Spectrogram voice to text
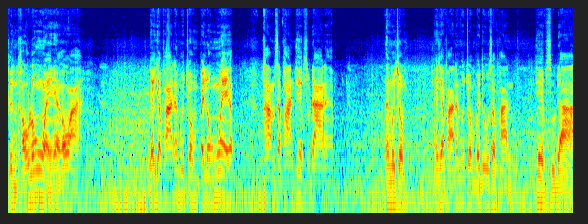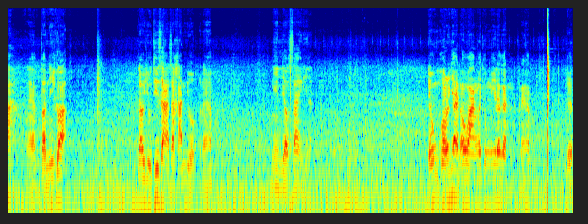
ขึ้นเขาลงห้วยเนี่ยเขาว่าเดี๋ยวจะพาท่านผู้ชมไปลงห้วยครับ ข้ามสะพานเทพสุดานะครับท่านผู้ชมเดี๋ยวจะพาท่านผู้ชมไปดูสะพานเทพสุดานะครับ ตอนนี้ก็ เราอยู่ที่สหสขันอยู่นะครับ นี่เลี้ยวไส้นี่แหละเดี๋ยวผมขออนุญาตเอาวางไว้ตรงนี้แล้วกันนะครับเกิด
